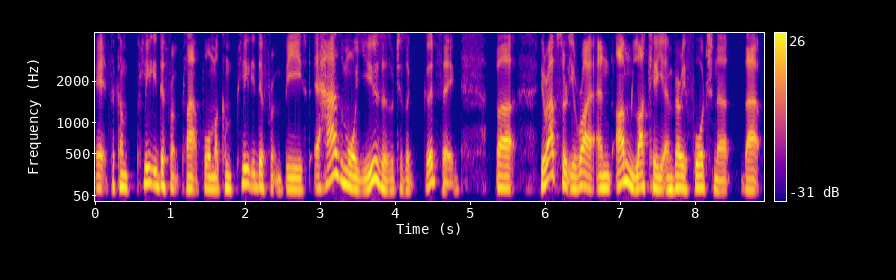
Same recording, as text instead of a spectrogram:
It's a completely different platform, a completely different beast. It has more users, which is a good thing. But you're absolutely right. And I'm lucky and very fortunate that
